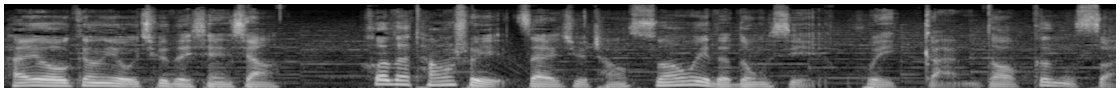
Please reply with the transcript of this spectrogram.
还有更有趣的现象，喝了糖水再去尝酸味的东西，会感到更酸。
